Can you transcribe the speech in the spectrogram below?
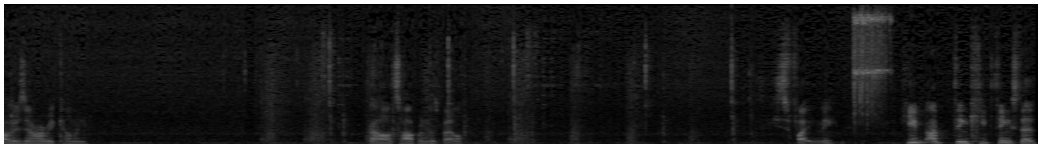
Oh, there's an army coming. Oh, let's hop in this battle. He's fighting me. He, I think he thinks that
